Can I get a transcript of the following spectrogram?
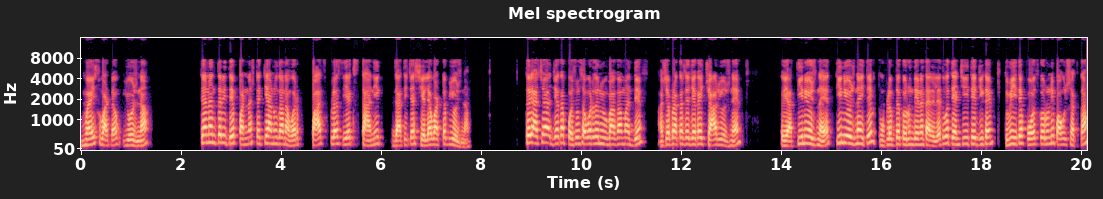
म्हैस वाटप योजना त्यानंतर इथे पन्नास टक्के अनुदानावर पाच प्लस एक स्थानिक जातीच्या शेल्या वाटप योजना. तर अशा ज्या काही पशुसंवर्धन विभागामध्ये अशा प्रकारच्या ज्या काही चार योजना आहेत या तीन योजना आहेत. तीन योजना इथे उपलब्ध करून देण्यात आलेल्या आहेत व त्यांची इथे जी काही तुम्ही इथे पॉज करूनही पाहू शकता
